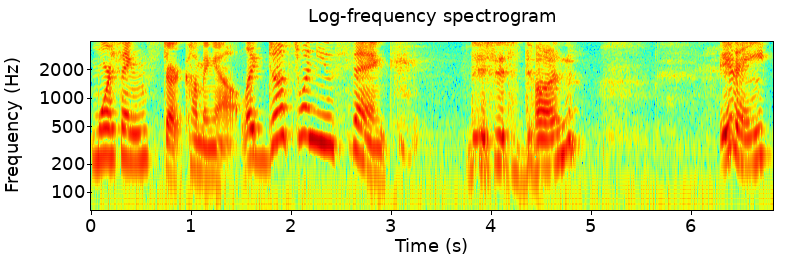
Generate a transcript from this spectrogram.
more things start coming out. Like just when you think, This is done. It ain't.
